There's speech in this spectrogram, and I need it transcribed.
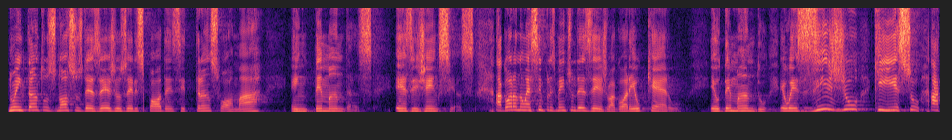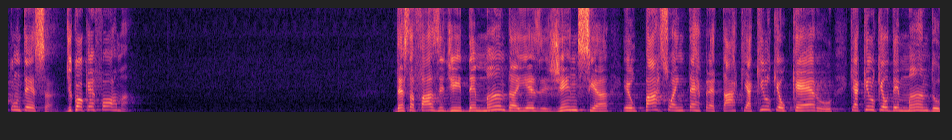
No entanto, os nossos desejos, eles podem se transformar em demandas, exigências. Agora não é simplesmente um desejo, agora eu quero, eu demando, eu exijo que isso aconteça, de qualquer forma. Desta fase de demanda e exigência, eu passo a interpretar que aquilo que eu quero, que aquilo que eu demando,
